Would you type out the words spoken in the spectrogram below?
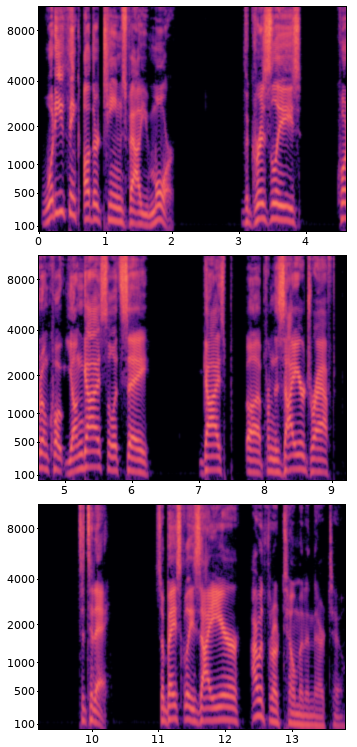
what do you think other teams value more? The Grizzlies, quote unquote, young guys. So let's say guys uh, from the Ziaire draft to today. So basically, Ziaire. I would throw Tillman in there too.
